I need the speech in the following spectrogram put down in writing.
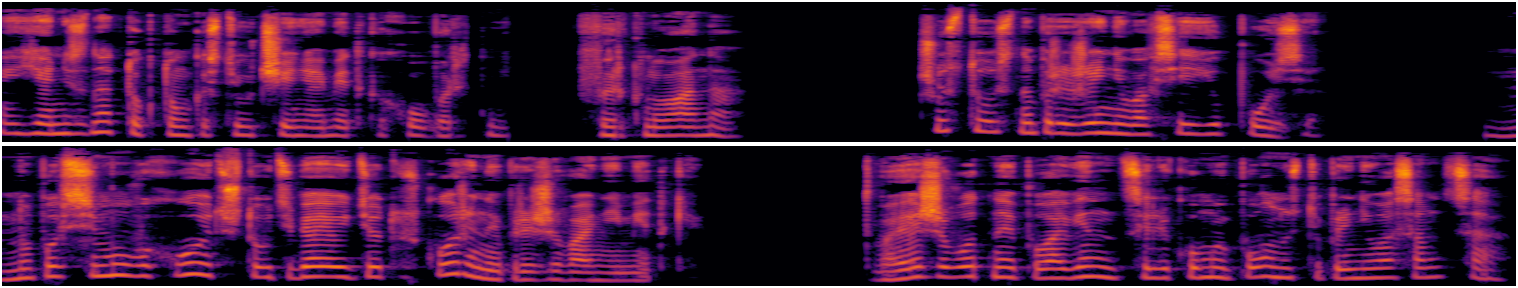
«Я не знаток тонкости учения о метках оборотней», — фыркнула она. Чувствовалось напряжение во всей ее позе. Но по всему выходит, что у тебя идет ускоренное приживание метки. Твоя животная половина целиком и полностью приняла самца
